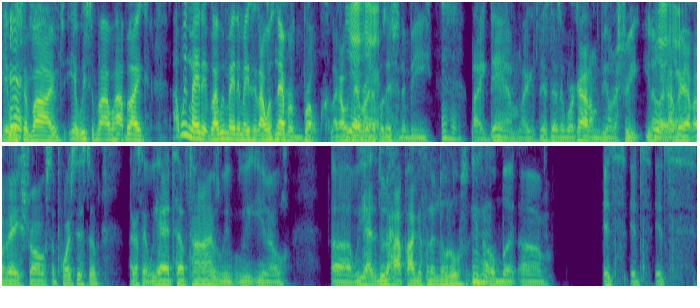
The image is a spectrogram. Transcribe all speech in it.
yeah we survived. Yeah, we survived. Hot, like uh, we made it. Like we made it make sense. I was never broke. Like I was Yeah, never in a position to be Mhm. like, damn, like if this doesn't work out, I'm gonna be on the street. You know, Yeah, like I yeah. have a very strong support system. Like I said, we had tough times. We we you know, uh, we had to do the hot pockets and the noodles. You know, Mhm. but um, it's it's it's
